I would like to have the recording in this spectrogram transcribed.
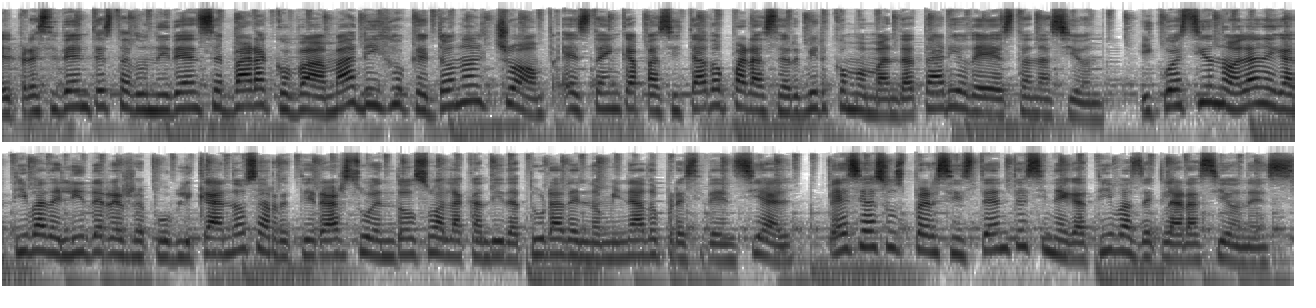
El presidente estadounidense Barack Obama dijo que Donald Trump está incapacitado para servir como mandatario de esta nación y cuestionó la negativa de líderes republicanos a retirar su endoso a la candidatura del nominado presidencial, pese a sus persistentes y negativas declaraciones.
